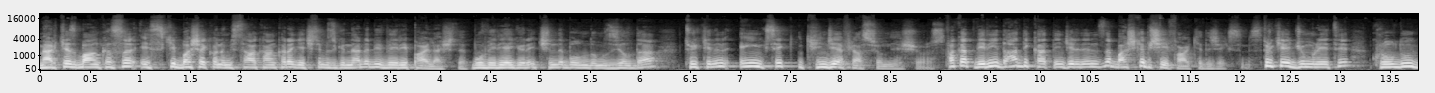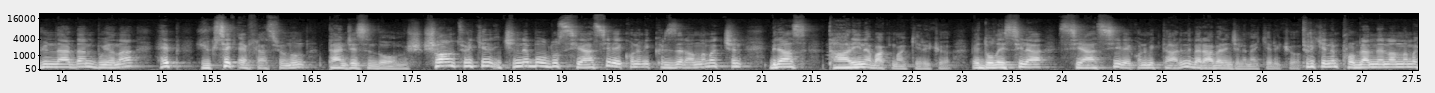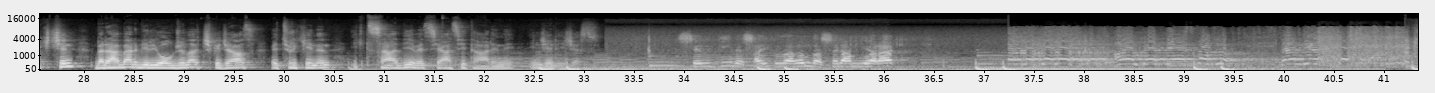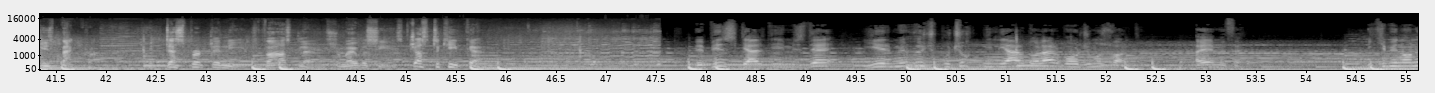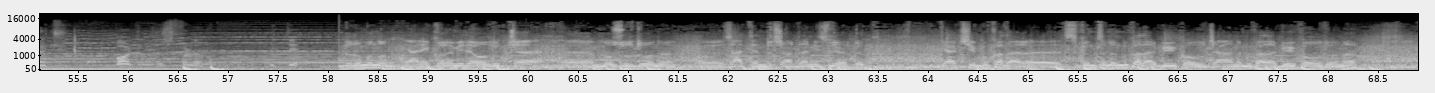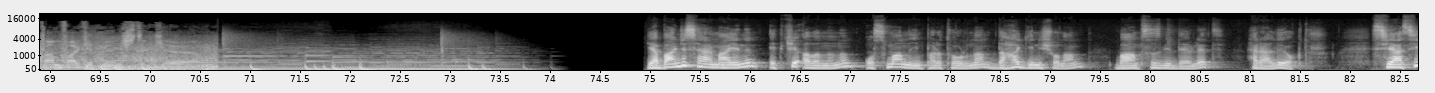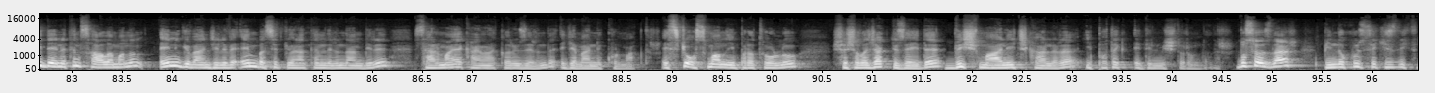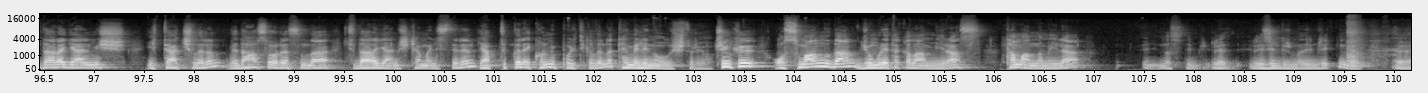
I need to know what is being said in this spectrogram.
Merkez Bankası eski baş ekonomisti Hakan Kara geçtiğimiz günlerde bir veri paylaştı. Bu veriye göre içinde bulunduğumuz yılda Türkiye'nin en yüksek ikinci enflasyonunu yaşıyoruz. Fakat veriyi daha dikkatli incelediğinizde başka bir şey fark edeceksiniz. Türkiye Cumhuriyeti kurulduğu günlerden bu yana hep yüksek enflasyonun pençesinde olmuş. Şu an Türkiye'nin içinde bulunduğu siyasi ve ekonomik krizleri anlamak için biraz tarihine bakmak gerekiyor. Ve dolayısıyla siyasi ve ekonomik tarihini beraber incelemek gerekiyor. Türkiye'nin problemlerini anlamak için beraber bir yolculuğa çıkacağız ve Türkiye'nin iktisadi ve siyasi tarihini inceleyeceğiz. sevgi ve saygılarımla selamlayarak Turkey's bankrupt. It desperately needs vast loans from overseas just to keep going. Ve biz geldiğimizde 23,5 milyar dolar borcumuz vardı IMF'e. 2013 borcumuzu sıfırladık. Durumunun yani ekonomide oldukça e, bozulduğunu e, zaten dışarıdan izliyorduk. Gerçi bu kadar e, sıkıntının bu kadar büyük olacağını, bu kadar büyük olduğunu tam fark etmemiştik. E, Yabancı sermayenin etki alanının Osmanlı İmparatorluğu'ndan daha geniş olan bağımsız bir devlet herhalde yoktur. Siyasi denetim sağlamanın en güvenceli ve en basit yöntemlerinden biri sermaye kaynakları üzerinde egemenlik kurmaktır. Eski Osmanlı İmparatorluğu şaşılacak düzeyde dış mali çıkarlara ipotek edilmiş durumdadır. Bu sözler 1908'de iktidara gelmiş İttihatçıların ve daha sonrasında iktidara gelmiş Kemalistlerin yaptıkları ekonomi politikalarına temelini oluşturuyor. Çünkü Osmanlı'dan Cumhuriyete kalan miras tam anlamıyla e, nasıl diyeyim re- rezil durumda diyecektim de e,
